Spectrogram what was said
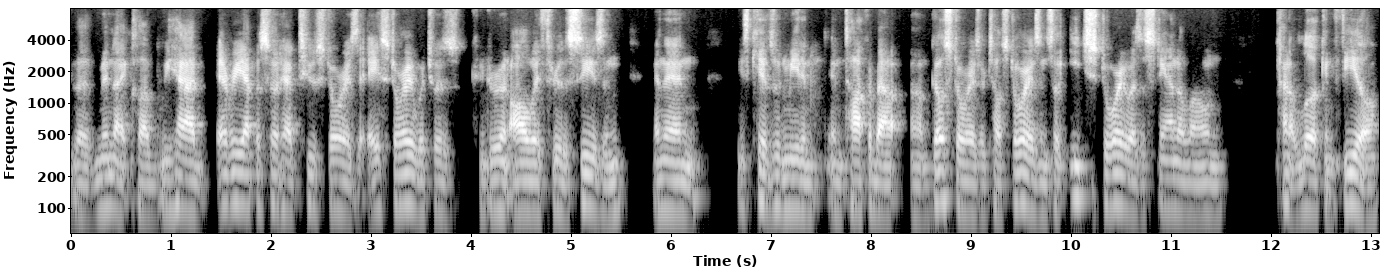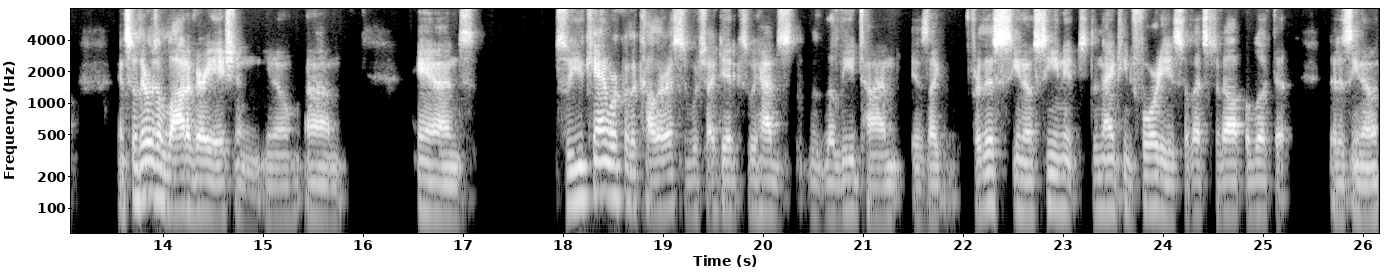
the Midnight Club, we had every episode had two stories: the A story, which was congruent all the way through the season, and then these kids would meet and, and talk about um, ghost stories or tell stories, and so each story was a standalone kind of look and feel, and so there was a lot of variation, you know, um, and so you can work with a colorist, which I did because we had the lead time is like for this, you know, scene it's the 1940s, so let's develop a look that that is you know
